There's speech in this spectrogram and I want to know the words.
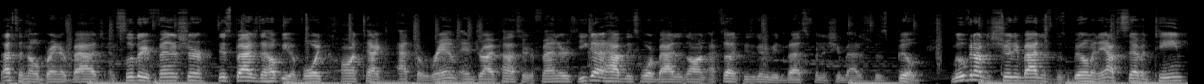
That's a no-brainer badge. And Slithery Finisher, this badge to help you avoid contact at the rim and drive past your defenders. You gotta have these four badges on. I feel like these are gonna be the best finishing badges for this build. Moving on to shooting badges, this build, man, you have 17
